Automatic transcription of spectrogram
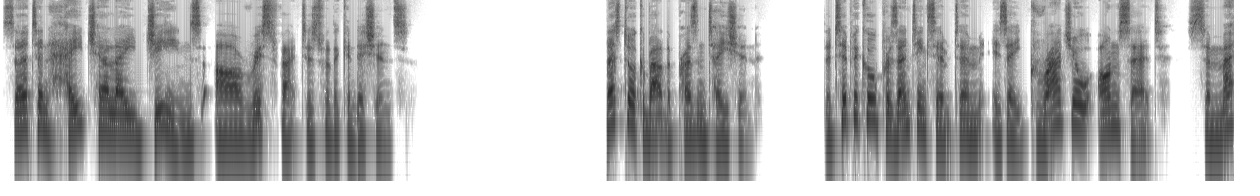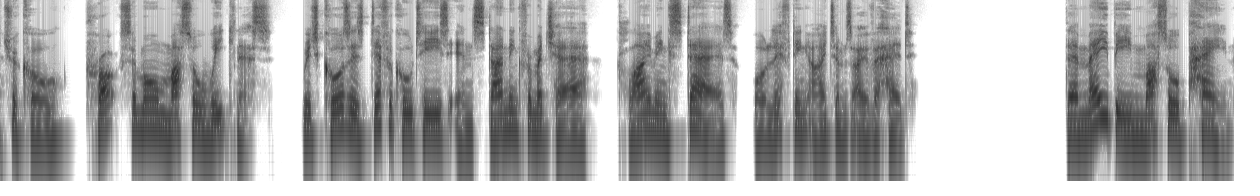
Certain HLA genes are risk factors for the conditions. Let's talk about the presentation. The typical presenting symptom is a gradual onset, symmetrical, proximal muscle weakness, which causes difficulties in standing from a chair climbing stairs, or lifting items overhead. There may be muscle pain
